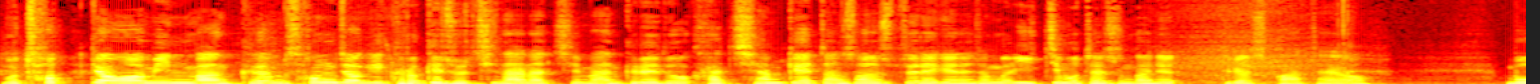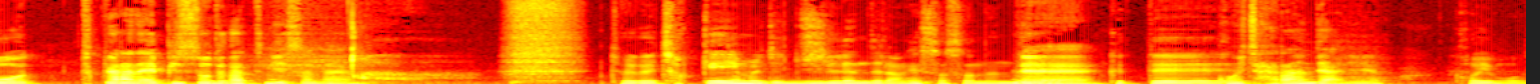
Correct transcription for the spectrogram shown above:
뭐 첫 경험인 만큼 성적이 그렇게 좋진 않았지만 그래도 같이 함께했던 선수들에게는 정말 잊지 못할 순간이었을 것 같아요. 뭐 특별한 에피소드 같은 게 있었나요? 저희가 첫 게임을 이제 뉴질랜드랑 했었었는데 네. 그때 거의 잘하는 데 아니에요? 거의 뭐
